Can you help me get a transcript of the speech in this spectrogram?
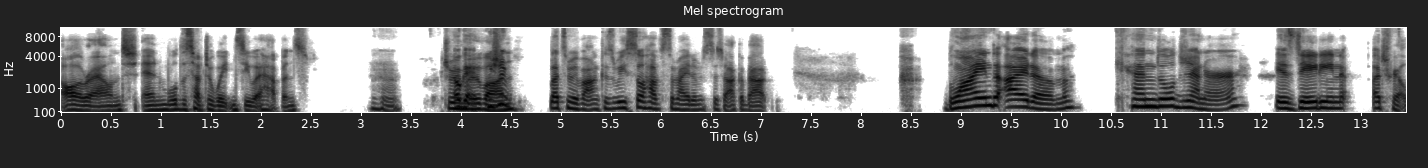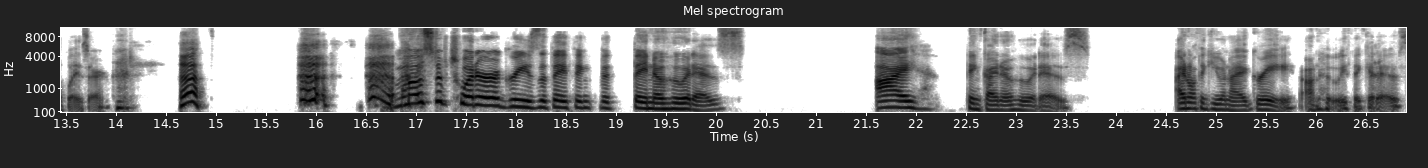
all around, and we'll just have to wait and see what happens. Mm-hmm. Should Okay, move on? should- Let's move on because we still have some items to talk about. Blind item Kendall Jenner is dating a trailblazer. Most of Twitter agrees that they think that they know who it is. I think I know who it is. I don't think you and I agree on who we think it is.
